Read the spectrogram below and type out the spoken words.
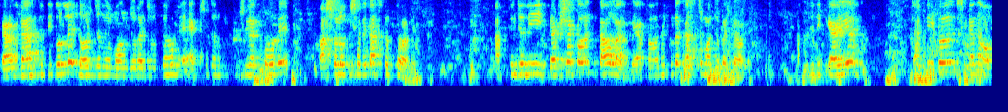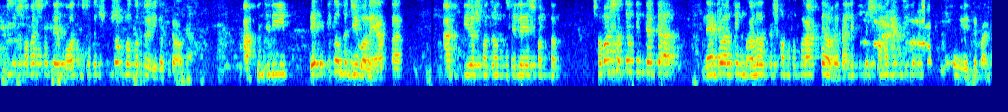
কারণ রাজনীতি করলে দশ জনের মন জোড়া চলতে হবে, একশো জনকে খুশি রাখতে হবে, পাঁচশো লোকের সাথে কাজ করতে হবে। আপনি যদি ব্যবসা করেন, তাও লাগবে। আপনার অনেকগুলো কাস্টমার জোগাতে হবে। আপনি যদি ক্যারিয়ার চাকরি করেন, সেখানে অফিসের সবার সাথে বসের সাথে সুসম্পর্ক তৈরি করতে হবে। আপনি যদি ব্যক্তিগত জীবনে আপনার আত্মীয় স্বজন, ছেলে, সন্তান, সবার সাথেও কিন্তু একটা নেটওয়ার্কিং ভালো একটা সম্পর্ক রাখতে হবে। তাহলে কিন্তু সামাজিক জীবনে সম্পর্ক হয়ে যেতে পারে।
